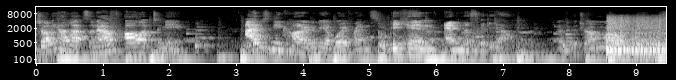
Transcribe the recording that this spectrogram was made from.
Shelby hung up, so now it's all up to me. I just need Connor to be a boyfriend so we can end this video. Now for the drum roll, please.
